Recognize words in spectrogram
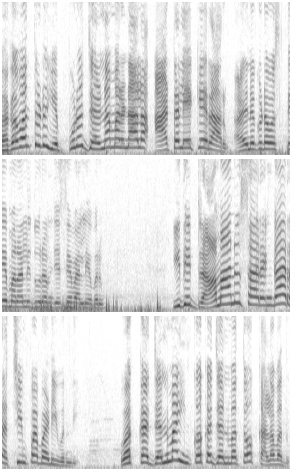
భగవంతుడు ఎప్పుడు జనన మరణాల ఆటలేకే రారు. ఆయన కూడా వస్తే మనల్ని దూరం చేసే వాళ్ళు ఎవరు? ఇది డ్రామానుసారంగా రచింపబడి ఉంది. ఒక్క జన్మ ఇంకొక జన్మతో కలవదు.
